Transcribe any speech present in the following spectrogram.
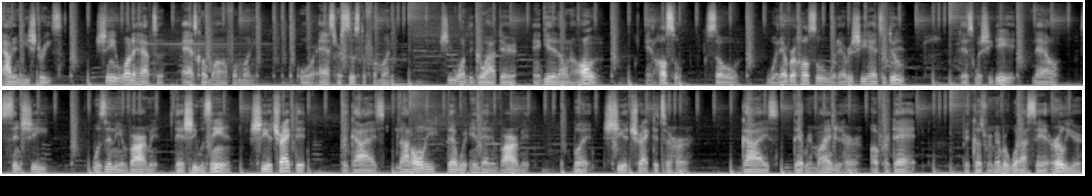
out in these streets. She didn't want to have to ask her mom for money or ask her sister for money. She wanted to go out there and get it on her own and hustle. So whatever hustle, whatever she had to do, that's what she did. Now, since she was in the environment that she was in, she attracted the guys not only that were in that environment, but she attracted to her guys that reminded her of her dad. Because remember what I said earlier,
